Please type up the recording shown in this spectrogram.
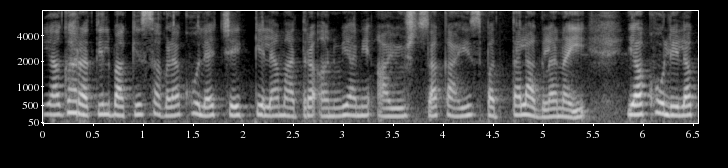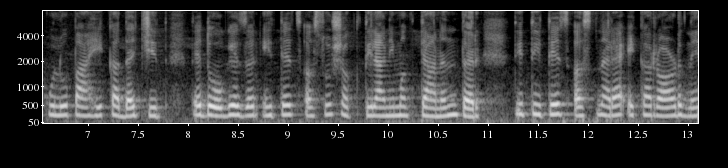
या घरातील बाकी सगळ्या खोल्या चेक केल्या मात्र अन्वी आणि आयुषचा काहीच पत्ता लागला नाही. या खोलीला कुलूप आहे कदाचित. ते दोघेजण इथेच असू शकतील आणि मग त्यानंतर ती तिथेच असणाऱ्या एका रॉडने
